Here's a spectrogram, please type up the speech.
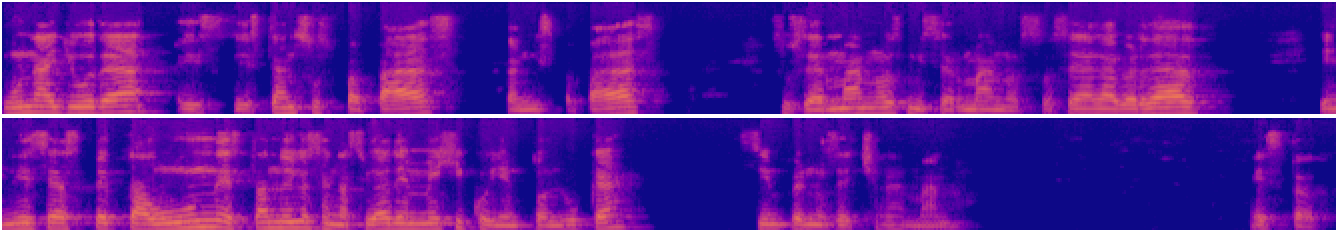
una ayuda, este, están sus papás, están mis papás, sus hermanos, mis hermanos. O sea, la verdad, en ese aspecto, aún estando ellos en la Ciudad de México y en Toluca, siempre nos echan la mano. Es todo.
